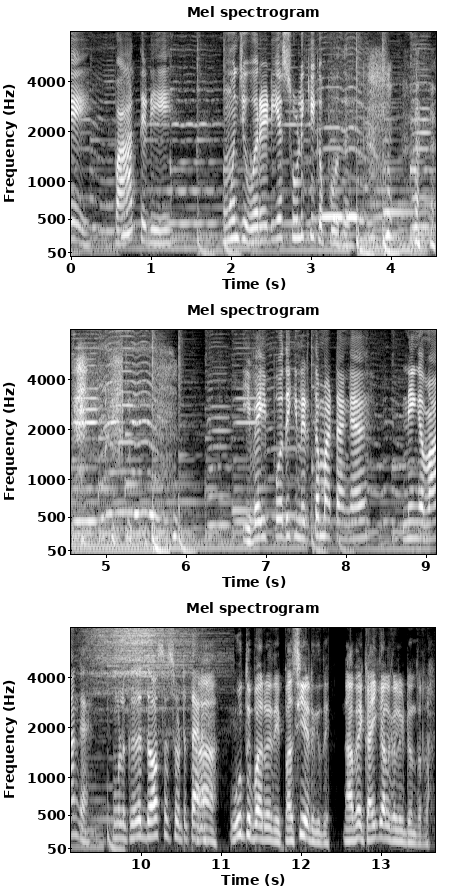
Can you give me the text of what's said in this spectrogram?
ஏய் பாத்துடி. மூஞ்சி ஒரேடியா சுளுக்கிக்க போகுது. இவ இப்போதைக்கு நிறுத்த மாட்டாங்க. நீங்க வாங்க. உங்களுக்கு தோசை சுட்டு ஆ, தரேன் ஊத்து பார்வதி பசி எடுக்குது. நான் போய் கை கால் கழுவிட்டு வந்துடுறேன்.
